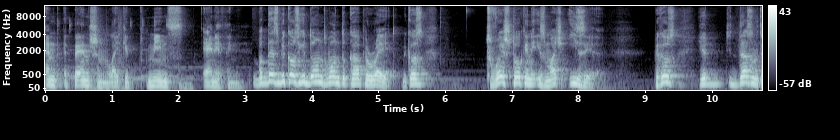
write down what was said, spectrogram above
and attention like it means anything. But that's because you don't want to cooperate, because trash talking is much easier. Because you, it doesn't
